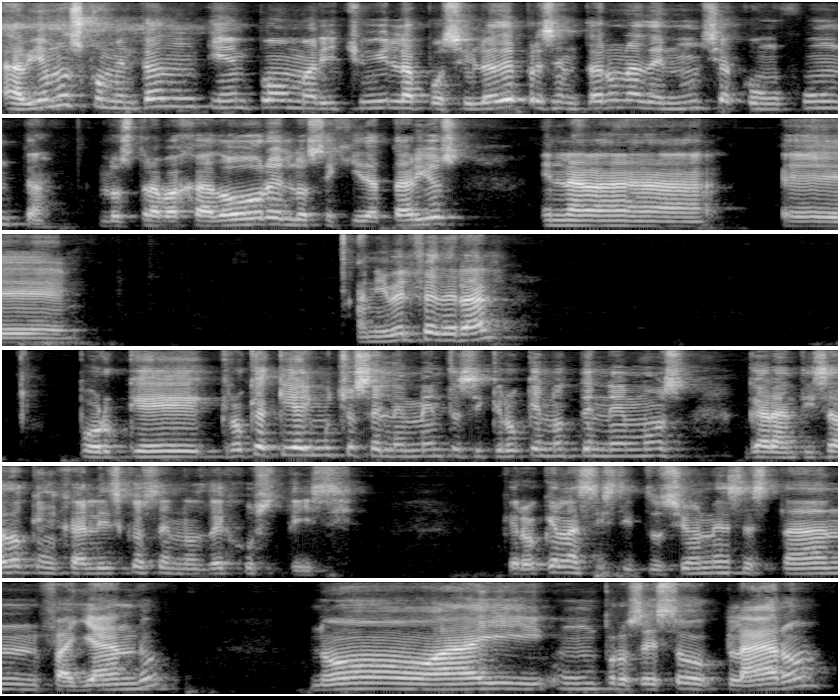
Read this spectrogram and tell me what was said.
habíamos comentado un tiempo, Marichuy, la posibilidad de presentar una denuncia conjunta, los trabajadores, los ejidatarios, en la eh, a nivel federal, porque creo que aquí hay muchos elementos y creo que no tenemos garantizado que en Jalisco se nos dé justicia. Creo que las instituciones están fallando, no hay un proceso claro,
